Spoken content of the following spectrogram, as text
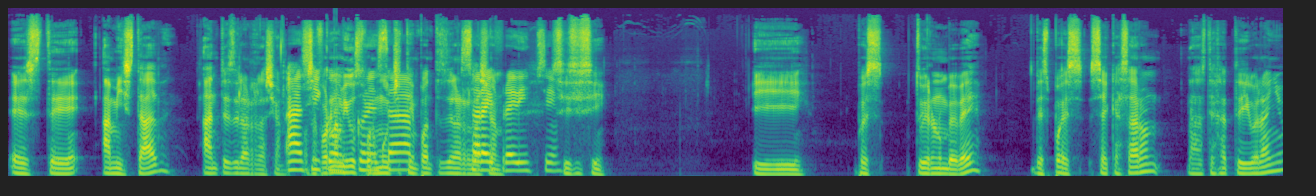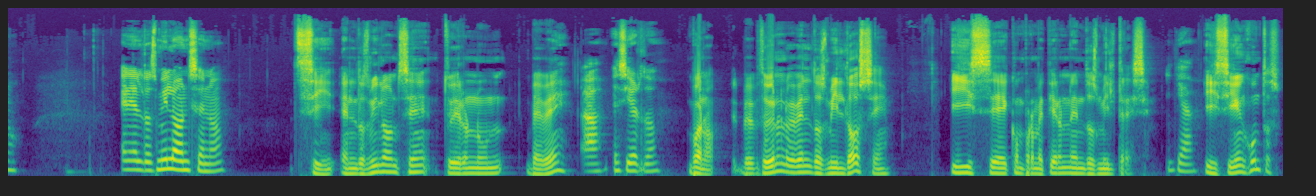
Este, amistad antes de la relación. Ah, o sí, sea, fueron con- amigos con por mucho tiempo antes de la Sara y relación. Freddy, sí. Sí, sí, sí. Y pues tuvieron un bebé. Después se casaron. Nada más déjate digo el año. En el 2011, ¿no? Sí, en el 2011 tuvieron un bebé. Ah, es cierto. Bueno, tuvieron el bebé en el 2012 y se comprometieron en 2013. Ya. y siguen juntos.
